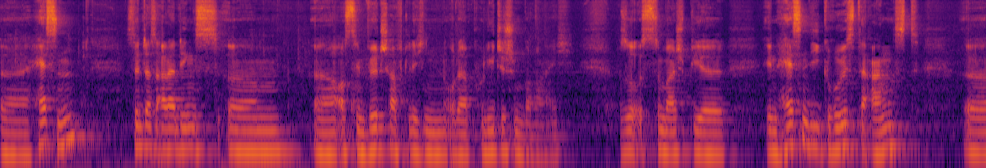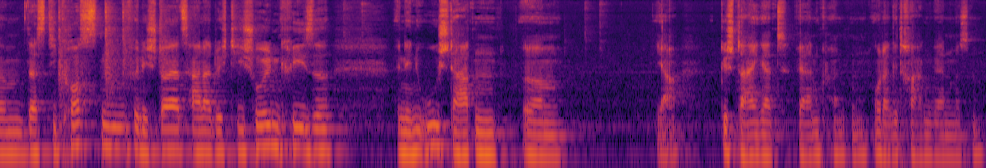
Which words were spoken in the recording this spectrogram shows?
äh, Hessen sind das allerdings ähm, äh, aus dem wirtschaftlichen oder politischen Bereich. So ist zum Beispiel in Hessen die größte Angst, ähm, dass die Kosten für die Steuerzahler durch die Schuldenkrise in den EU-Staaten ja, gesteigert werden könnten oder getragen werden müssen.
